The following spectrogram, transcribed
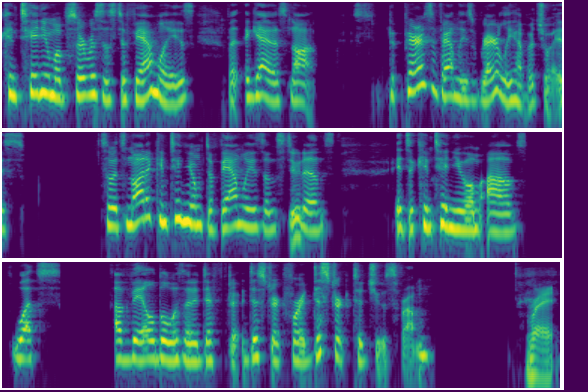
continuum of services to families, but again, it's not parents and families rarely have a choice. So it's not a continuum to families and students. It's a continuum of what's available within a dif- district for a district to choose from. Right.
